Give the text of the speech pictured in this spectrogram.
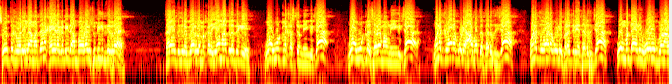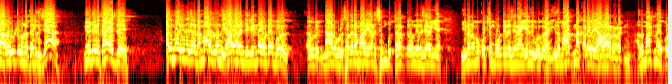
சோத்துக்கு வழி இல்லாம தானே கயிறை கட்டிட்டு ஐம்பது ரூபாய்க்கு சுத்திக்கிட்டு திரிற. தாயத்துக்கிற பேர்ல மக்களை ஏமாத்துறதுக்கு உன் வீட்டுல கஷ்டம் நீங்கச்சா? உன் வீட்டுல சிரமம் நீங்கச்சா? உனக்கு வரக்கூடிய ஆபத்தை தருதுச்சா உனக்கு வரக்கூடிய பிரச்சனையை தருதுச்சா உன் முண்டாடி ஓடி போனாலும் அதை விட்டு உன்னை தருதுச்சா நீ வச்சுக்க தாயத்து. அது மாதிரி என்ன நம்ம ஆளுக்கு வந்து வியாபாரம் சொல்லிண்டா எவ்வளோ போறது? ஒரு நாலு ஒரு சதுர மாதிரியான செம்பு தகட்டை வந்து என்ன செய்வாங்க என்னென்னமோ கொச்சம் போட்டு என்ன செய்யறாங்க எழுதி கொடுக்குறாங்க. இதை மாட்டினா கடையில் வியாபாரம் நடக்கும். அது மாட்டினா எப்போ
